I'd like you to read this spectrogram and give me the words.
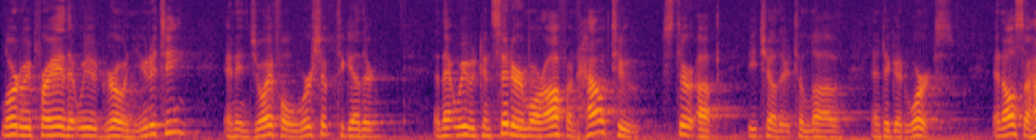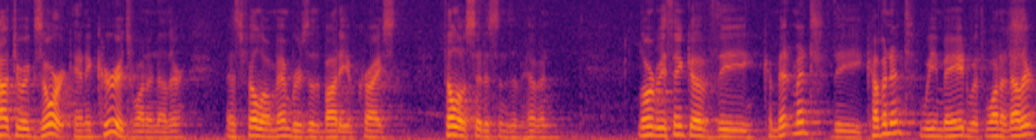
Lord, we pray that we would grow in unity and in joyful worship together, and that we would consider more often how to stir up each other to love and to good works, and also how to exhort and encourage one another as fellow members of the body of Christ, fellow citizens of heaven. Lord, we think of the commitment, the covenant we made with one another,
